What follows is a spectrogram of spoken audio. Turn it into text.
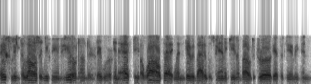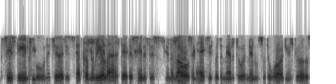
basically the laws that we've been held under, they were enacted a while back when everybody was panicking about the drug epidemic. And since then, people and the judges have come to realize that the sentences and the laws enacted with the mandatory minimums with the war against drugs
